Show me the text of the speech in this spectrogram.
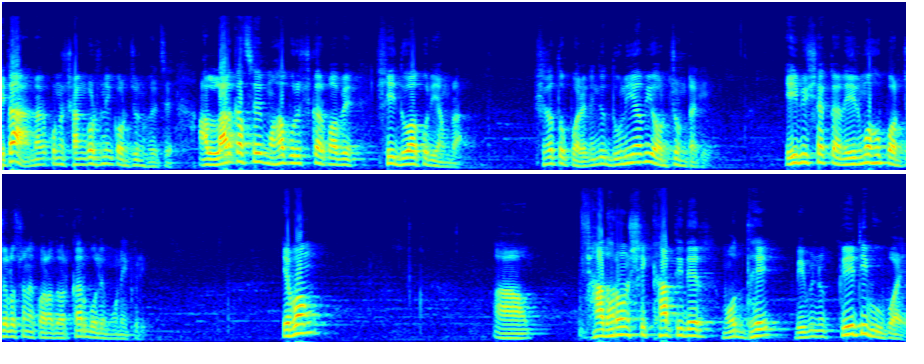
এটা না কোনো সাংগঠনিক অর্জন হয়েছে? আল্লাহর কাছে মহাপুরস্কার পাবে, সেই দোয়া করি আমরা। সেটা তো পরে, কিন্তু দুনিয়াবি অর্জনটাকে এই বিষয়ে একটা নির্মোহ পর্যালোচনা করা দরকার বলে মনে করি। এবং সাধারণ শিক্ষার্থীদের মধ্যে বিভিন্ন ক্রিয়েটিভ উপায়,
